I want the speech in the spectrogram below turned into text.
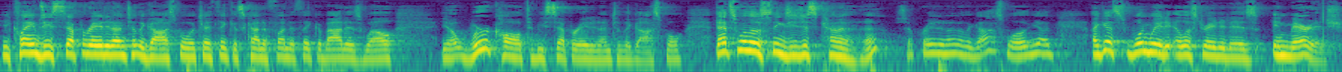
He claims he's separated unto the gospel, which I think is kind of fun to think about as well. You know, we're called to be separated unto the gospel. That's one of those things you just kind of, huh? Separated unto the gospel? Yeah, I guess one way to illustrate it is in marriage,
